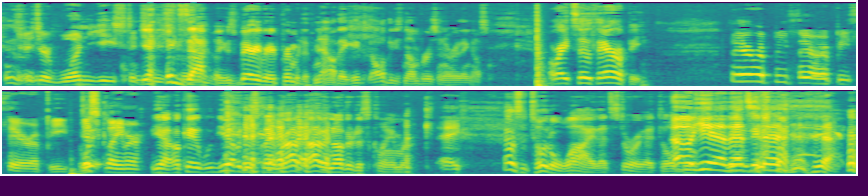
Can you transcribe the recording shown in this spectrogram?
Here's your one yeast to yeah, choose from. exactly. It was very, very primitive. Now they get all these numbers and everything else. All right, so therapy. Therapy, therapy, therapy. Disclaimer. Yeah, okay, well, you have a disclaimer. I, I have another disclaimer. Okay. That was a total lie, that story I told you. Oh you. yeah, that's yeah. uh,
